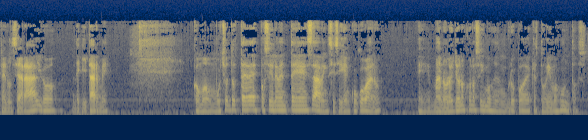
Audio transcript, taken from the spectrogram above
renunciar a algo, de quitarme. Como muchos de ustedes posiblemente saben, si siguen Cucubano, eh, Manolo y yo nos conocimos en un grupo en el que estuvimos juntos,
